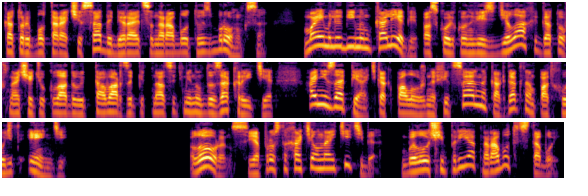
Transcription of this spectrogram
который полтора часа добирается на работу из Бронкса, моим любимым коллегой, поскольку он весь в делах и готов начать укладывать товар за 15 минут до закрытия, а не за 5, как положено официально, когда к нам подходит Энди. «Лоуренс, я просто хотел найти тебя. Было очень приятно работать с тобой»,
